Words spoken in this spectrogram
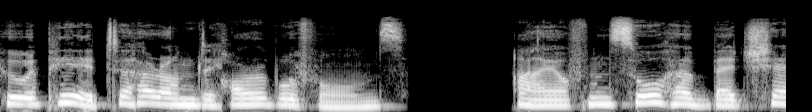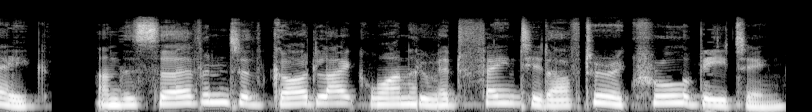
who appeared to her under horrible forms. I often saw her bed shake, and the servant of God like one who had fainted after a cruel beating.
